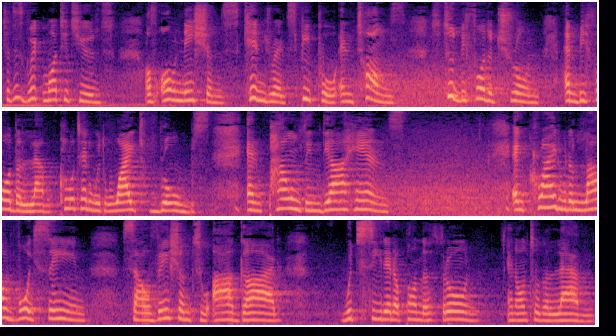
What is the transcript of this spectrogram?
So these great multitudes of all nations, kindreds, people, and tongues stood before the throne and before the Lamb, clothed with white robes and palms in their hands and cried with a loud voice, saying, Salvation to our God, which seated upon the throne and unto the Lamb.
